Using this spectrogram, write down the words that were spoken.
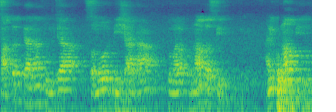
सातत्यानं तुमच्यासमोर दिशा ह्या तुम्हाला खुणावत असतील. आणि खुणावतील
